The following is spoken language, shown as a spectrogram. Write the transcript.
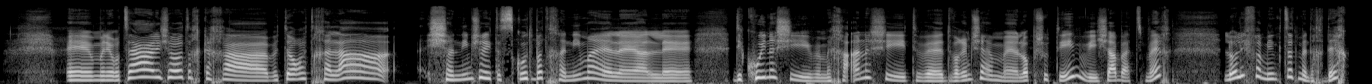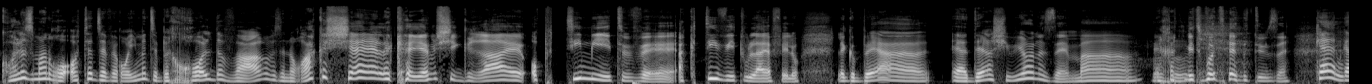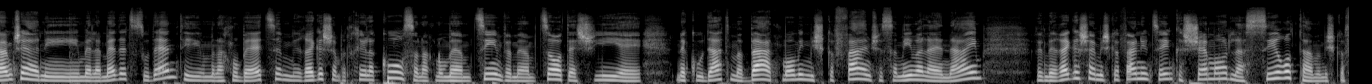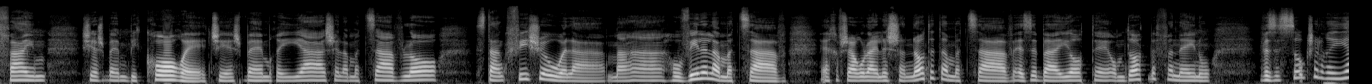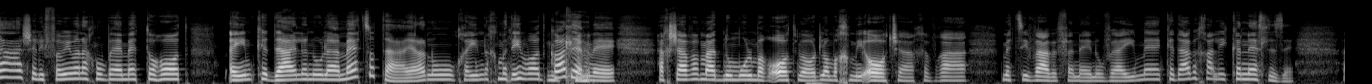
Um, אני רוצה לשאול אותך ככה, בתור התחלה, שנים של התעסקות בתכנים האלה, על uh, דיכוי נשי ומחאה נשית ודברים שהם uh, לא פשוטים, ואישה בעצמך, לא לפעמים קצת מדכדך, כל הזמן רואות את זה ורואים את זה בכל דבר, וזה נורא קשה לקיים שגרה uh, אופטימית ואקטיבית אולי אפילו, לגבי ה... היעדר השוויון הזה, מה, איך את מתמודדת עם זה? כן, גם כשאני מלמדת סטודנטים, אנחנו בעצם, מרגע שמתחיל הקורס, אנחנו מאמצים ומאמצות איזושהי אה, נקודת מבט, כמו מין משקפיים ששמים על העיניים, ומרגע שהמשקפיים נמצאים, קשה מאוד להסיר אותם, המשקפיים שיש בהם ביקורת, שיש בהם ראייה של המצב, לא סתם כפי שהוא, אלא מה הוביל אל המצב, איך אפשר אולי לשנות את המצב, איזה בעיות אה, עומדות בפנינו. וזה סוג של ראייה שלפעמים אנחנו באמת תוהות, האם כדאי לנו לאמץ אותה? היה לנו חיים נחמדים מאוד קודם. אה, עכשיו עמדנו מול מראות מאוד לא מחמיאות שהחברה מציבה בפנינו, והאם אה, כדאי בכלל להיכנס לזה?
